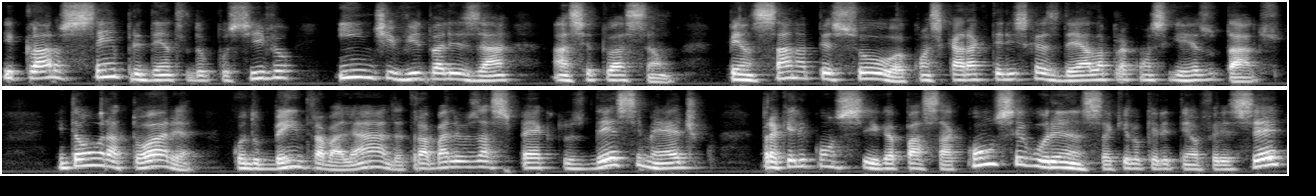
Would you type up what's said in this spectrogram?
E, claro, sempre dentro do possível, individualizar a situação pensar na pessoa com as características dela para conseguir resultados. Então, a oratória, quando bem trabalhada, trabalha os aspectos desse médico para que ele consiga passar com segurança aquilo que ele tem a oferecer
